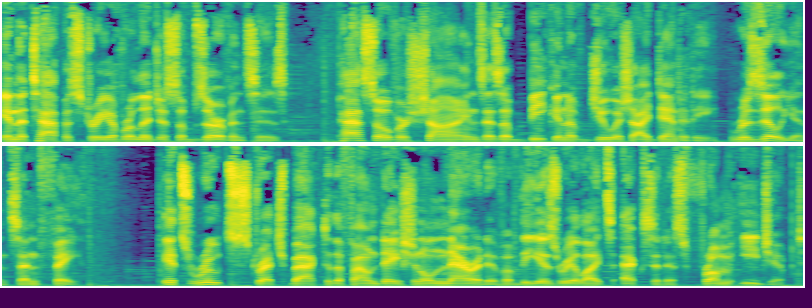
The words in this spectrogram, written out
In the tapestry of religious observances, Passover shines as a beacon of Jewish identity, resilience, and faith. Its roots stretch back to the foundational narrative of the Israelites' exodus from Egypt,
